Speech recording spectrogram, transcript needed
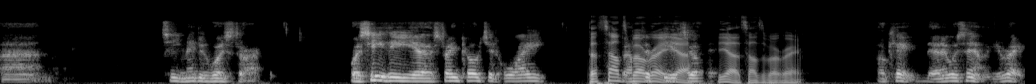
Uh, see, maybe it was Starr. Was he the uh, strength coach at Hawaii? That sounds About about right. Yeah, ago. yeah, that sounds about right. Okay, then it was him. You're right.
